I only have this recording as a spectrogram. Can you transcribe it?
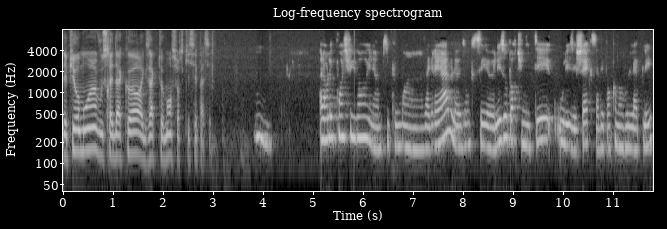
Et puis au moins, vous serez d'accord exactement sur ce qui s'est passé. Hmm. Alors le point suivant, il est un petit peu moins agréable, donc c'est euh, les opportunités ou les échecs, ça dépend comment vous l'appelez.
